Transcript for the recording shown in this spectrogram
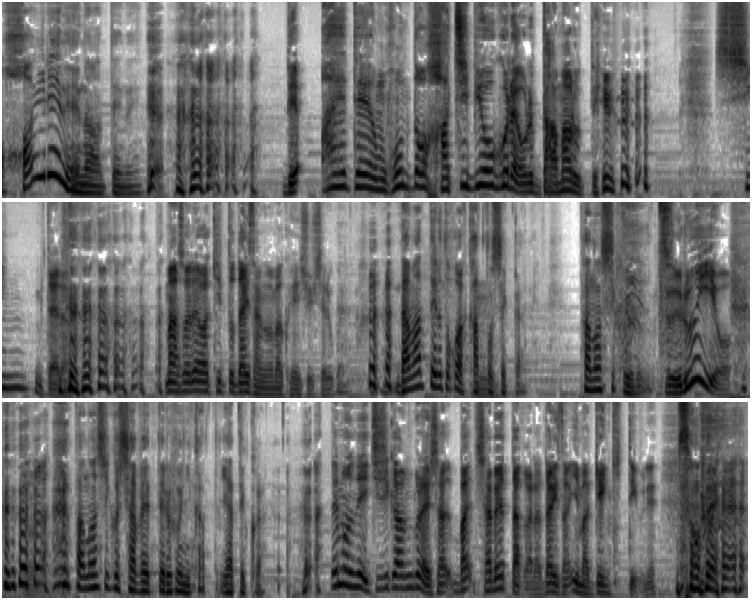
あ入れねえなってね。で、あえてもう本当8秒ぐらい俺黙るっていう。シンみたいな。まあそれはきっと第3がうまく編集してるから。黙ってるところはカットしてっからね。楽しく、ずるいよ。楽しく喋ってる風にやっていくから。でもね、1時間ぐらいしゃば喋ったから第3今元気っていうね。そうね。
